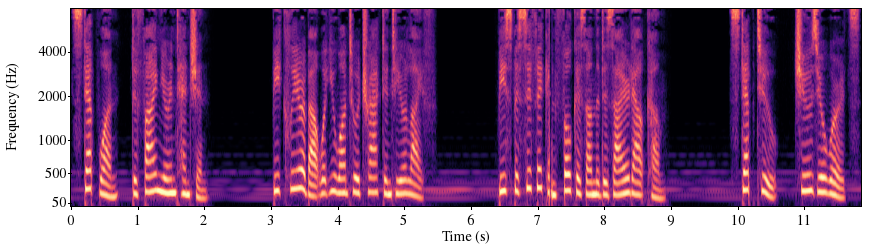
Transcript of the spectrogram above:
Step 1. Define your intention. Be clear about what you want to attract into your life. Be specific and focus on the desired outcome. Step 2. Choose your words.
